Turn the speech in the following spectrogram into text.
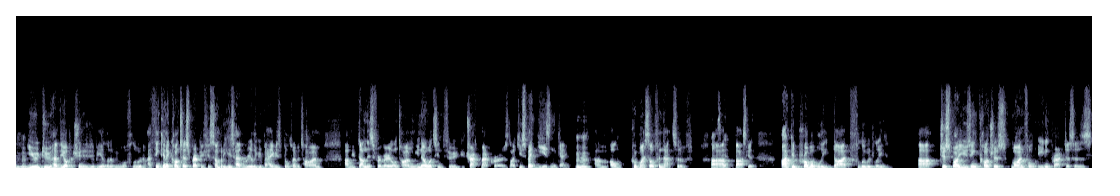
Mhm. you do have the opportunity to be a little bit more fluid. I think in a contest prep, if you're somebody who's had really good behaviors built over time, um, you've done this for a very long time, you know what's in food, you track macros, like you spent years in the game. Mhm. Um, I'll put myself in that sort of Basket. uh, basket. I could probably diet fluidly uh, just by using conscious, mindful eating practices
